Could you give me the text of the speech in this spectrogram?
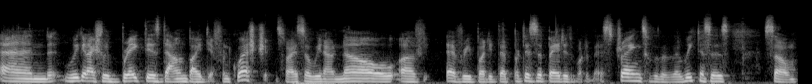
and we can actually break this down by different questions, right? So we now know of everybody that participated, what are their strengths, what are their weaknesses. So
